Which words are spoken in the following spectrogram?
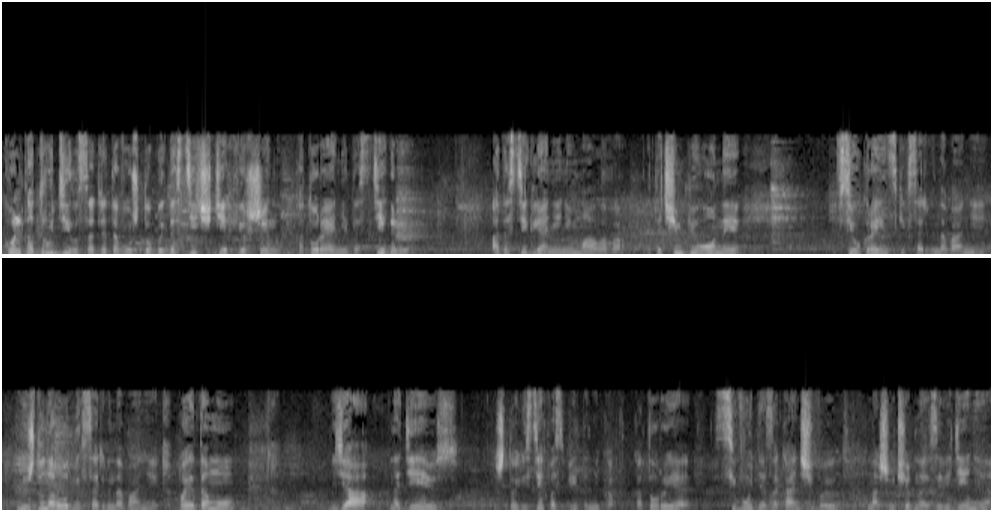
сколько трудился для того, чтобы достичь тех вершин, которые они достигли, а достигли они немалого. Это чемпионы всеукраинских соревнований, международных соревнований. Поэтому я надеюсь, что из тех воспитанников, которые сегодня заканчивают наше учебное заведение,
